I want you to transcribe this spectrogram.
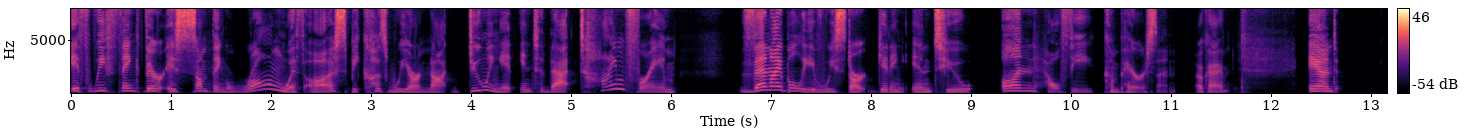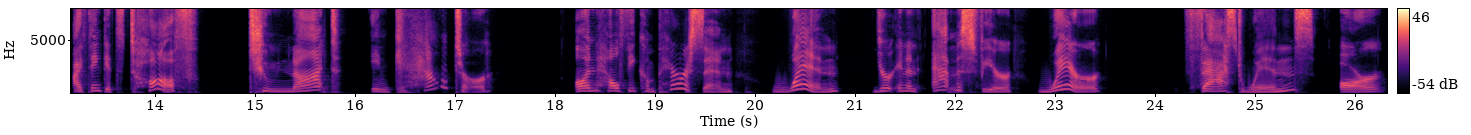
if we think there is something wrong with us because we are not doing it into that time frame, then I believe we start getting into unhealthy comparison, okay? And I think it's tough to not encounter unhealthy comparison when you're in an atmosphere where fast wins are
